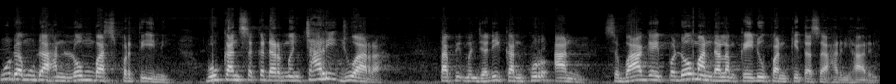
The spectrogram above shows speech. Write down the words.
Mudah-mudahan lomba seperti ini bukan sekedar mencari juara, tapi menjadikan Quran sebagai pedoman dalam kehidupan kita sehari-hari.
